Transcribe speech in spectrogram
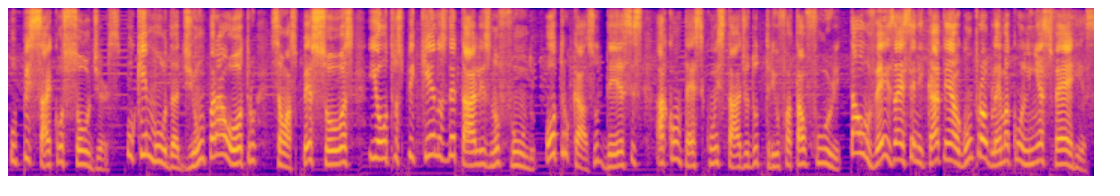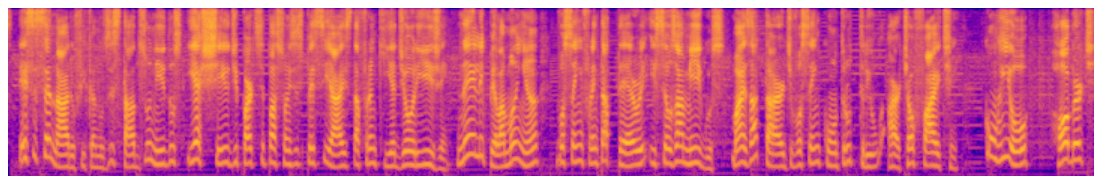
o Psycho Soldiers. O que muda de um para outro são as pessoas e outros pequenos detalhes no fundo. Outro caso desses acontece com o estádio do trio Fatal Fury. Talvez a SNK tenha algum problema com linhas férreas. Esse cenário fica nos Estados Unidos e é cheio de participações especiais da franquia de origem. Nele, pela manhã, você enfrenta Terry e seus amigos, mas à tarde você encontra o trio Art of Fighting, com Ryo, Robert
